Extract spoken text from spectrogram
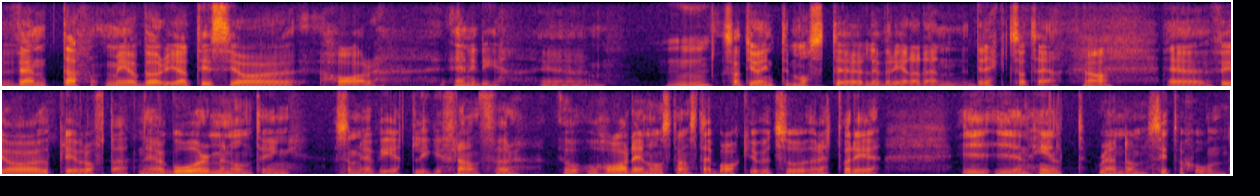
vänta med att börja tills jag har en idé. Eh, mm. Så att jag inte måste leverera den direkt så att säga. Ja. För jag upplever ofta att när jag går med någonting som jag vet ligger framför och, och har det någonstans där i bakhuvudet så rätt vad det är i, i en helt random situation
